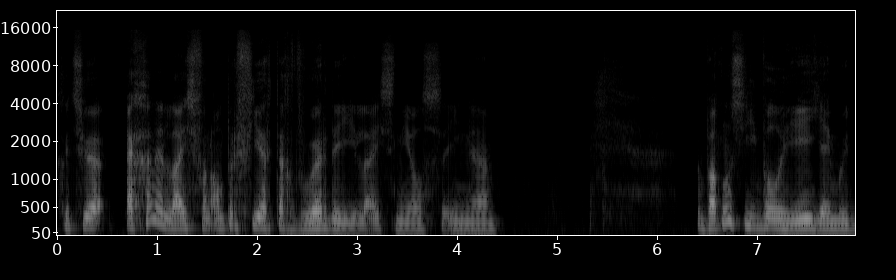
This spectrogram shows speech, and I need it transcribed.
Goed, so ek gaan 'n lys van amper 40 woorde hier lys Niels en uh wat ons hier wil hê jy moet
